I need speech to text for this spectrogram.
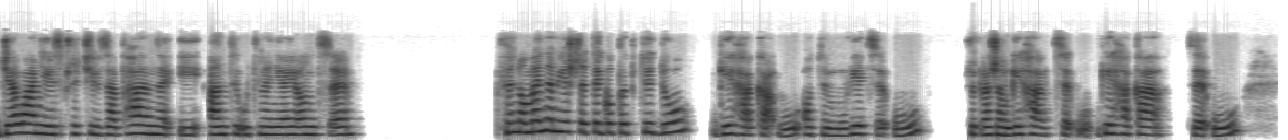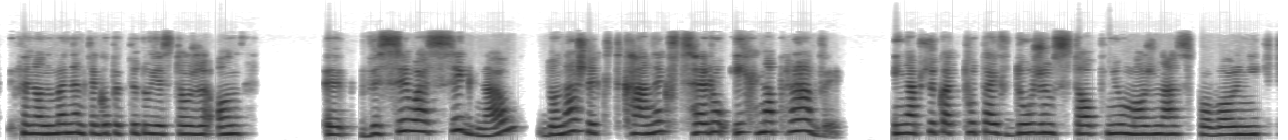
Działanie jest przeciwzapalne i antyutleniające. Fenomenem jeszcze tego peptydu GHKU, o tym mówię, CU, przepraszam, GHCU, GHKCU, fenomenem tego peptydu jest to, że on wysyła sygnał do naszych tkanek w celu ich naprawy. I na przykład tutaj w dużym stopniu można spowolnić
